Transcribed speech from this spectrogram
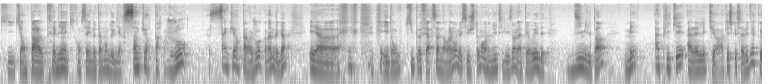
qui, qui, en parle très bien et qui conseille notamment de lire 5 heures par jour. 5 heures par jour quand même le gars. Et, et donc qui peut faire ça normalement? Mais c'est justement en utilisant la théorie des 10 000 pas, mais appliquée à la lecture. Alors qu'est-ce que ça veut dire que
